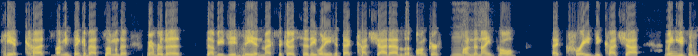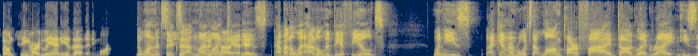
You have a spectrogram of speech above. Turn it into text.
he hit cuts. I mean, think about some of the. Remember the WGC in Mexico City when he hit that cut shot out of the bunker on mm-hmm. the ninth hole? That crazy cut shot. I mean, you just don't see hardly any of that anymore. The one that sticks just- out in my mind, not- Caddy, is how about Oli- how about Olympia Fields when he's I can't remember which that long par five dog leg right, and he's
